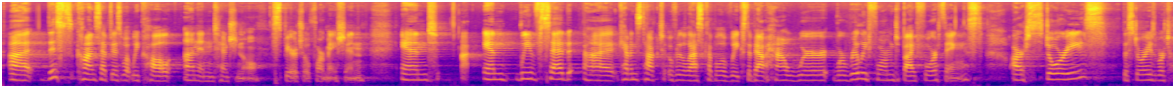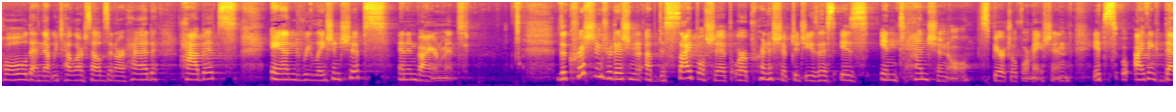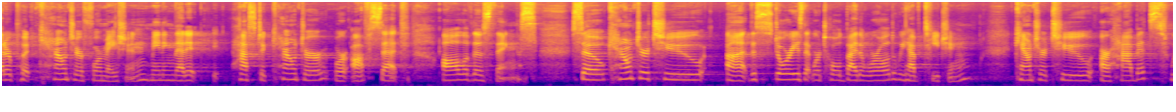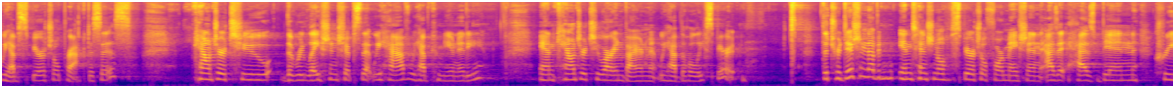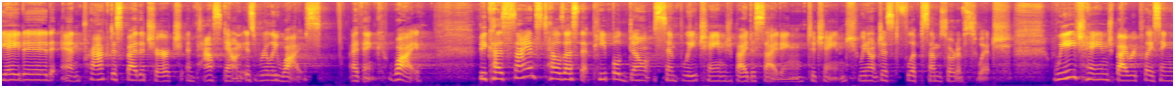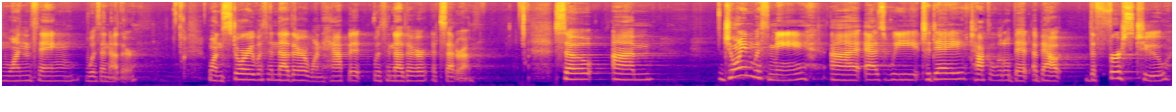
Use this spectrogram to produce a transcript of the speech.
Uh, this concept is what we call unintentional spiritual formation. And uh, and we've said, uh, Kevin's talked over the last couple of weeks about how we're, we're really formed by four things our stories, the stories we're told and that we tell ourselves in our head, habits, and relationships and environment. The Christian tradition of discipleship or apprenticeship to Jesus is intentional spiritual formation. It's, I think, better put counter formation, meaning that it has to counter or offset all of those things. So, counter to uh, the stories that we're told by the world, we have teaching. Counter to our habits, we have spiritual practices. Counter to the relationships that we have, we have community. And counter to our environment, we have the Holy Spirit. The tradition of intentional spiritual formation, as it has been created and practiced by the church and passed down, is really wise, I think. Why? Because science tells us that people don't simply change by deciding to change. We don't just flip some sort of switch. We change by replacing one thing with another, one story with another, one habit with another, etc. So, um, join with me uh, as we today talk a little bit about the first two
